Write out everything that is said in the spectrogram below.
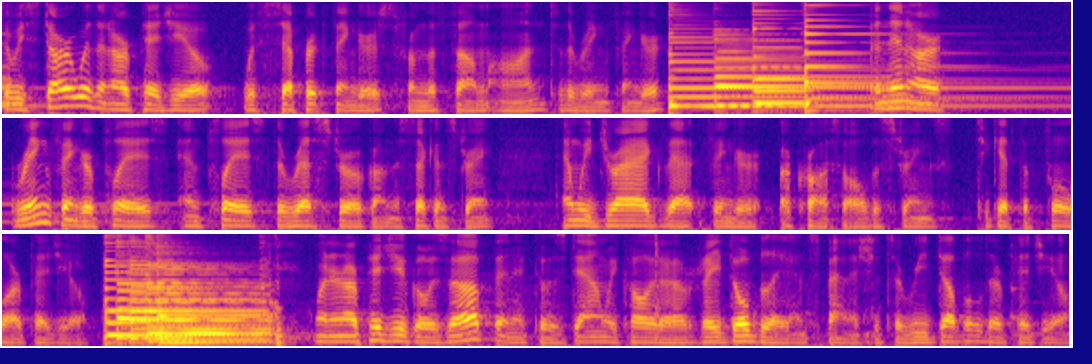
So we start with an arpeggio with separate fingers from the thumb on to the ring finger. And then our ring finger plays and plays the rest stroke on the second string, and we drag that finger across all the strings to get the full arpeggio. When an arpeggio goes up and it goes down, we call it a redoble in Spanish. It's a redoubled arpeggio.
